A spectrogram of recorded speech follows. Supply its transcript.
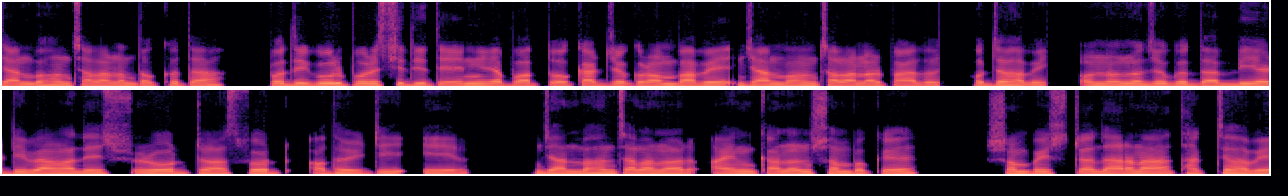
যানবাহন চালানোর দক্ষতা। প্রতিকূল পরিস্থিতিতে নিরাপদ ও কার্যক্রমভাবে যানবাহন চালানোর পারদর্শী হতে হবে। অন্যান্য যোগ্যতা, BRT Bangladesh road transport authority এর যানবাহন চালানোর আইন কানুন সম্পর্কে সম্পৃষ্ট ধারণা থাকতে হবে।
